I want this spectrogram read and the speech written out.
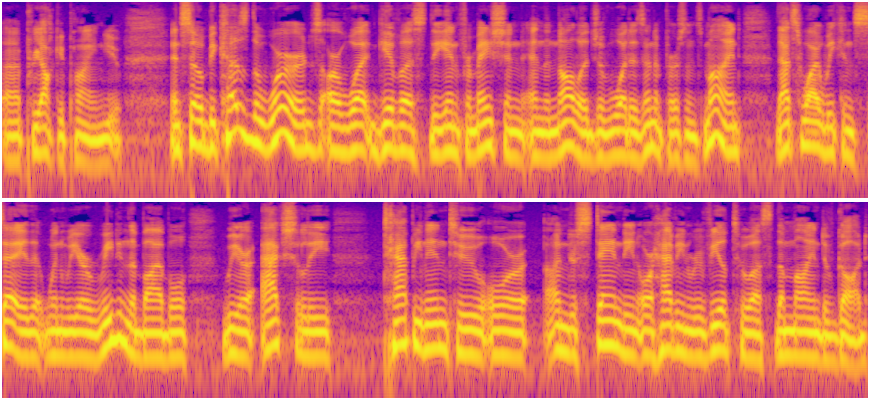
uh, preoccupying you. And so, because the words are what give us the information and the knowledge of what is in a person's mind, that's why we can say that when we are reading the Bible, we are actually tapping into or understanding or having revealed to us the mind of God.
